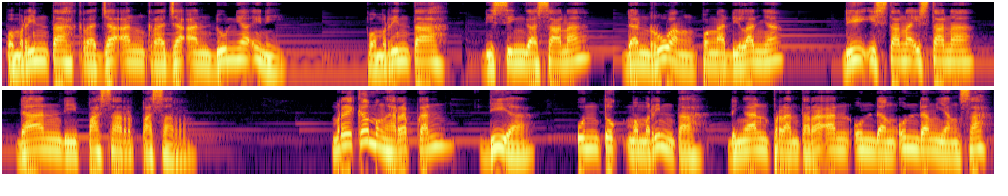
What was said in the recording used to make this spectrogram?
pemerintah kerajaan-kerajaan dunia ini, pemerintah di singgah sana dan ruang pengadilannya, di istana-istana dan di pasar-pasar. Mereka mengharapkan Dia untuk memerintah dengan perantaraan undang-undang yang sah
